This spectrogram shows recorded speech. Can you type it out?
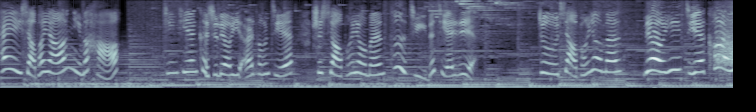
嘿，小朋友，你们好！今天可是六一儿童节，是小朋友们自己的节日。祝小朋友们六一节快乐！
